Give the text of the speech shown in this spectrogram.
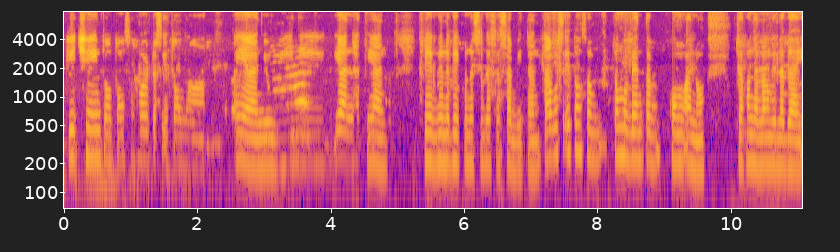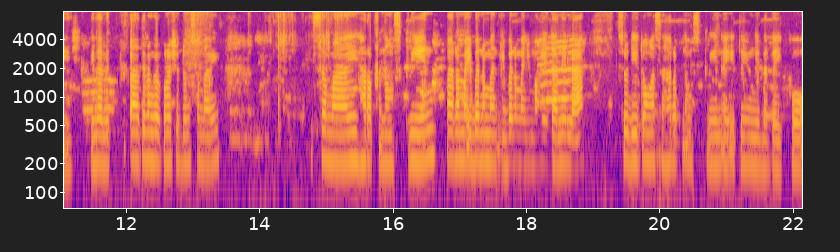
keychain, tungtong sa heart, tapos itong mga, ayan, yung beanie, yan, lahat yan. Pinaglalagay ko na sila sa sabitan. Tapos itong, sab itong mabenta kung ano, diyan ko na lang nilagay. Pinalit, ah, tinanggal ko na siya doon sa may sa may harap ng screen para maiba naman iba naman yung makita nila. So dito nga sa harap ng screen ay ito yung nilagay ko.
